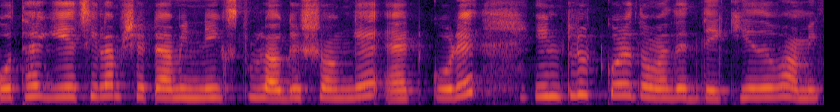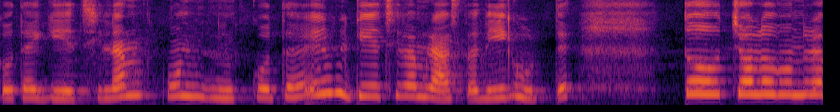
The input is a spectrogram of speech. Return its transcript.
কোথায় গিয়েছিলাম সেটা আমি নেক্সট ব্লগের সঙ্গে অ্যাড করে ইনক্লুড করে তোমাদের দেখিয়ে দেবো আমি কোথায় গিয়েছিলাম, কোন কোথায় গিয়েছিলাম রাস্তা দিয়ে ঘুরতে। তো চলো বন্ধুরা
